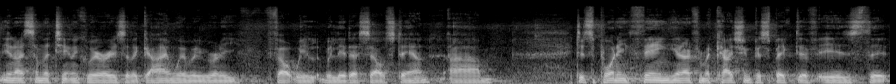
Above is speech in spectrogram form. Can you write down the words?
you know some of the technical areas of the game where we really felt we, we let ourselves down. Um, disappointing thing, you know, from a coaching perspective, is that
